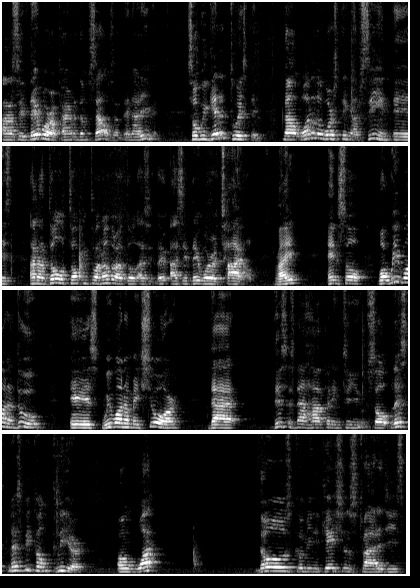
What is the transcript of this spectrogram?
as if they were a parent themselves, and they're not even. So we get it twisted. Now, one of the worst things I've seen is an adult talking to another adult as if, as if they were a child, right? And so, what we want to do is we want to make sure that this is not happening to you. So let's let's become clear on what those communication strategies.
